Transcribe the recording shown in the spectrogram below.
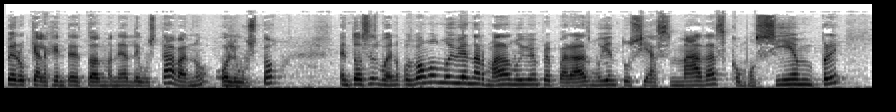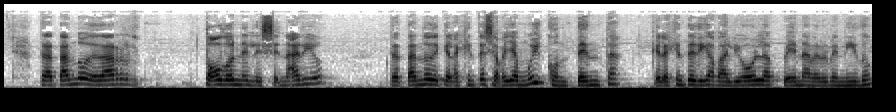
pero que a la gente de todas maneras le gustaba, ¿no? O le gustó. Entonces, bueno, pues vamos muy bien armadas, muy bien preparadas, muy entusiasmadas, como siempre, tratando de dar todo en el escenario, tratando de que la gente se vaya muy contenta, que la gente diga valió la pena haber venido.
